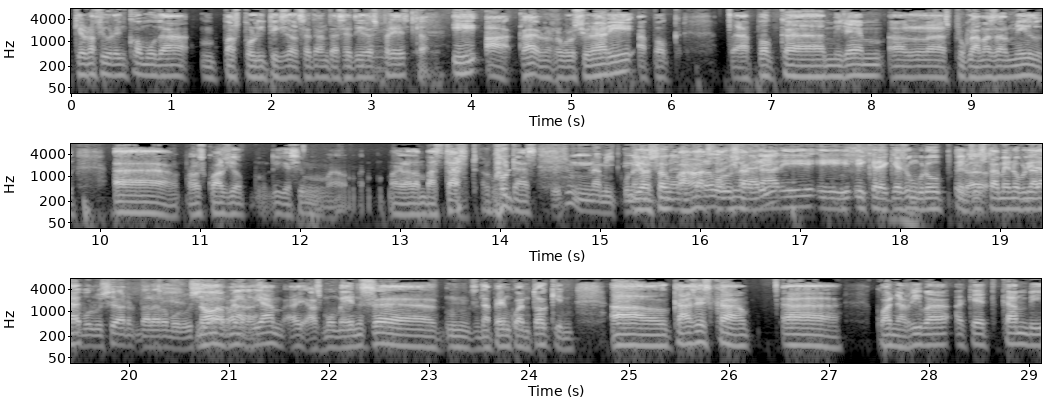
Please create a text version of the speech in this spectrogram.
que era una figura incòmoda pels polítics del 77 i després, clar. i, ah, clar, un revolucionari, a poc a poc que mirem les proclames del Mil, eh, les quals jo, diguéssim, m'agraden bastant, algunes. És un amic, una, jo soc una mica ah, revolucionari. i, i crec que és un grup Però injustament De oblidat. la revolució, de la revolució No, armada. bueno, aviam, els moments eh, depèn quan toquin. El cas és que eh, quan arriba aquest canvi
